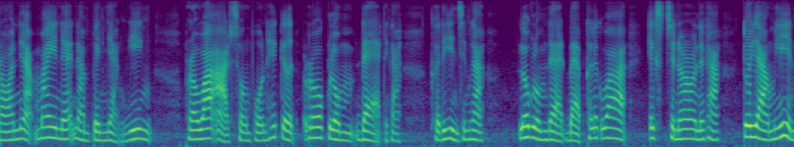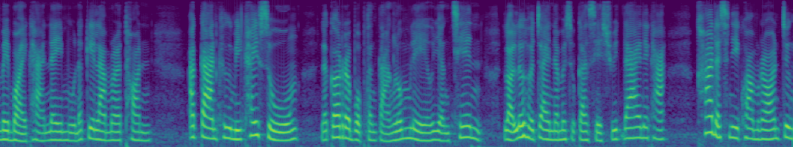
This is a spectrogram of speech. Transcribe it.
ร้อนเนี่ยไม่แนะนำเป็นอย่างยิ่ง เพราะว่าอาจส่งผลให้เกิดโรคลมแดดนะคะเคยได้ยินใช่ไหมคะโรคลมแดดแบบเขาเรียกว่า external นะคะตัวอย่างมีให้เห็นบ่อยๆค่ะ ในหมู่นักกีฬามาราธอนอาการคือมีไข้สูง แล้วก็ระบบต่างๆ ล้มเหลว อย่างเช่น หลอดเลือดหัวใจนำไปสู่การเสียชีวิตได้นะคะค่าดัชนีความร้อนจึง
